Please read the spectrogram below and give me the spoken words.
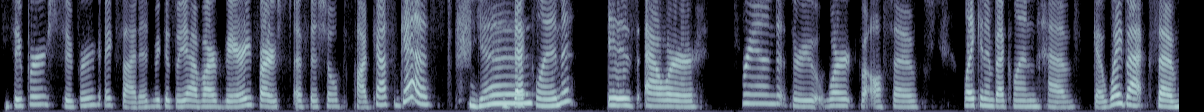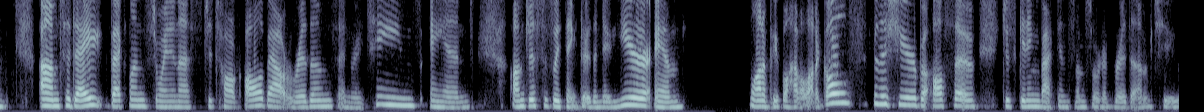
super, super excited because we have our very first official podcast guest. Yes. Becklin is our friend through work, but also Laken and Becklin have go way back. So um, today Becklin's joining us to talk all about rhythms and routines, and um, just as we think through the new year, and a lot of people have a lot of goals for this year, but also just getting back in some sort of rhythm to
